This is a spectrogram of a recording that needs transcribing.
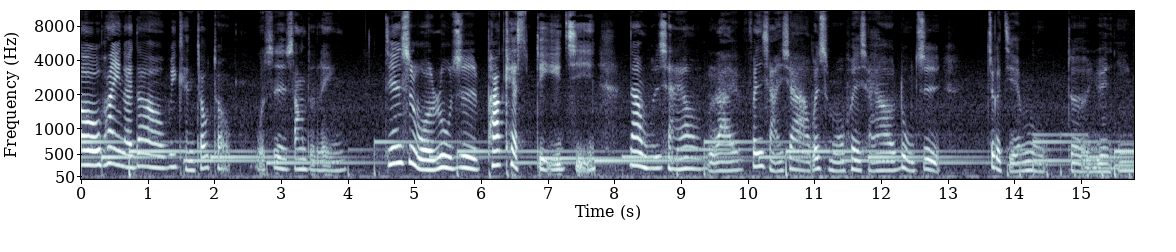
Hello，欢迎来到 Weekend Total，我是桑德林。今天是我录制 Podcast 第一集，那我想要来分享一下为什么会想要录制这个节目的原因。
